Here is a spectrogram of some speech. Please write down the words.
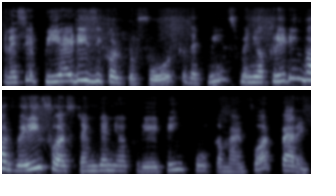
when I say PID is equal to fork, that means when you're creating for very first time, then you're creating fork command for parent.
